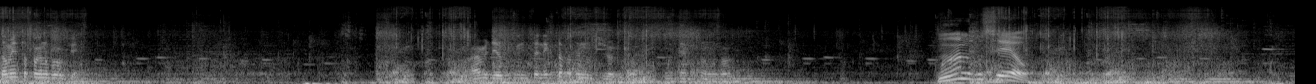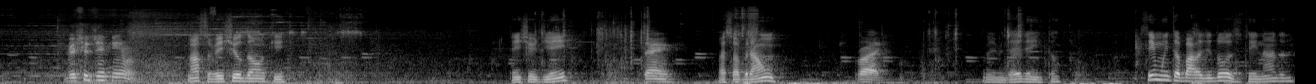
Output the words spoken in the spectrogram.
também tô pegando um baú aqui. Ai meu Deus, não sei nem o que tá fazendo nesse jogo. Não tem não, agora. Mano do céu. Vê shieldinho aqui, mano. Nossa, veio shieldão aqui. Tem shieldinho aí? Tem. Vai sobrar um? Vai. Me dá ele aí, então. Tem muita bala de 12? Tem nada, né?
